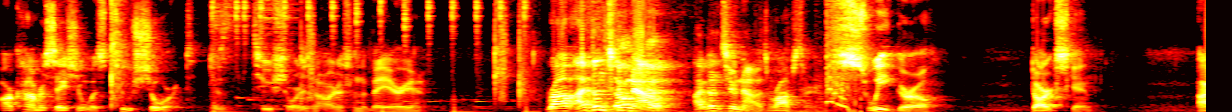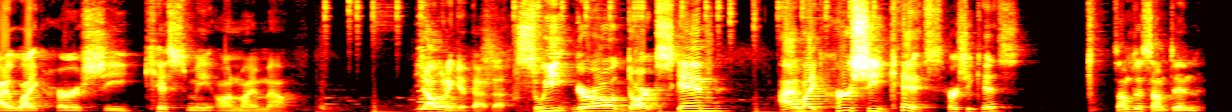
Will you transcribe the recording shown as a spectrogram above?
our conversation was too short. Is too short as an artist from the Bay Area? Rob, I've done two was now. good. I've done two now. It's Rob's turn. Sweet girl, dark skin. I like her. She kissed me on my mouth. Y'all wouldn't get that though. Sweet girl, dark skin. I like Hershey kiss. Hershey kiss. Something, something.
